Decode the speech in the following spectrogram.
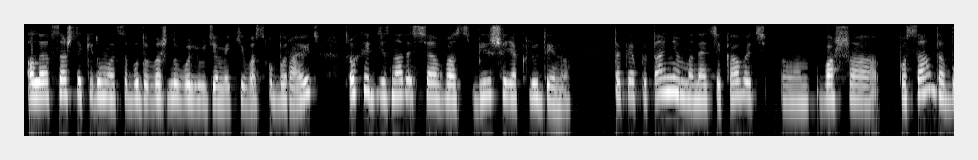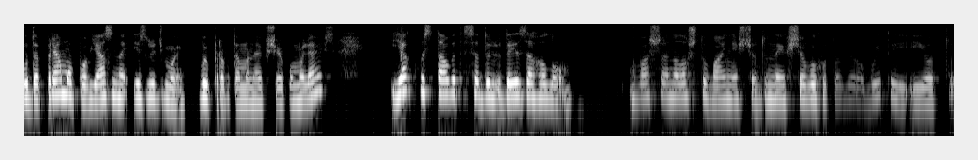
але все ж таки думаю, це буде важливо людям, які вас обирають, трохи дізнатися вас більше як людину. Таке питання мене цікавить. е, Ваша посада буде прямо пов'язана із людьми. Виправте мене, якщо я помиляюсь. Як ви ставитеся до людей загалом? Ваше налаштування щодо них, що ви готові робити, і от е,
